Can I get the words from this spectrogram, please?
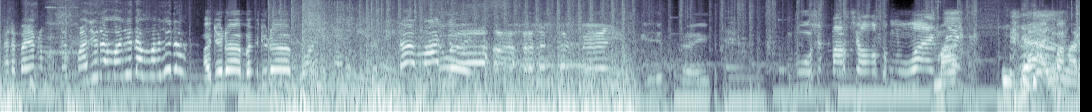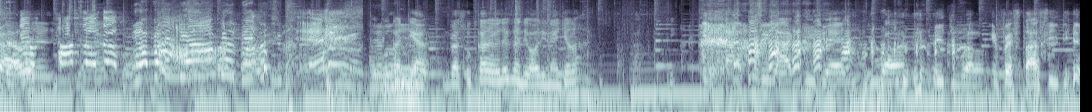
Ada banyak maju dah, maju dah, maju dah. Maju dah, maju dah. Dah maju. Buset Martial semua Ma anjing. tiga ini masalah. Martial dam. Ngapain diambil bego? Gue ganti ya, nggak suka ya udah ganti Odin aja lah. Beli lagi dia dijual, dijual investasi dia.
